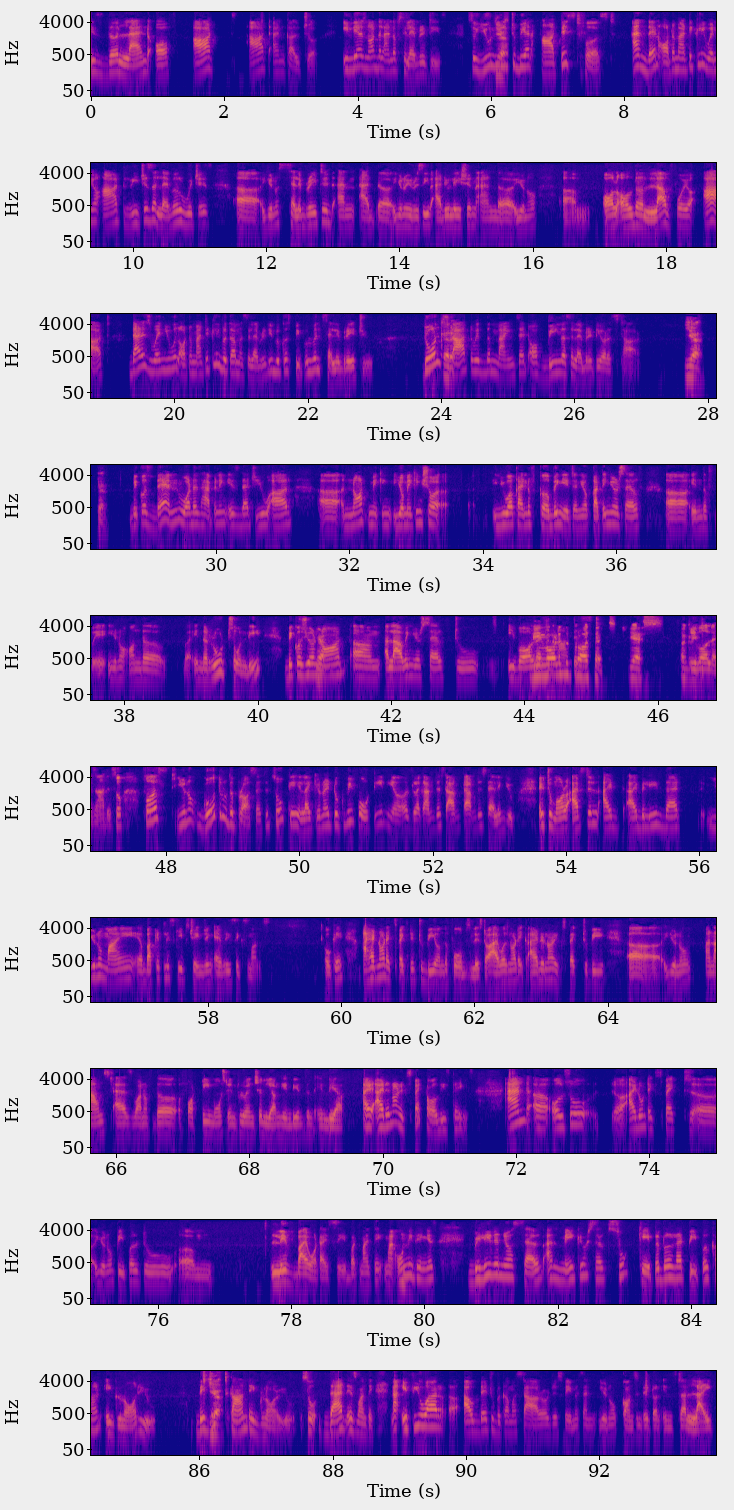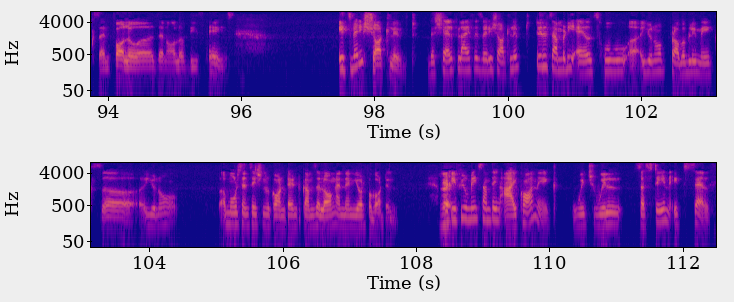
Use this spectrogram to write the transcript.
is the land of art art and culture india is not the land of celebrities so you need Yeah. to be an artist first and then automatically when your art reaches a level which is uh, you know celebrated and ad, uh, you know you receive adulation and uh, you know um, all all the love for your art that is when you will automatically become a celebrity because people will celebrate you don't Correct. start with the mindset of being a celebrity or a star Yeah. Yeah. because then what is happening is that you are uh, not making you're making sure you are kind of curbing it and you're cutting yourself uh, in the you know on the in the roots only because you're Yeah. not um, allowing yourself to evolve Be involved in the process. Yes. Agreed. evolve as an artist. So first, you know, go through the process. It's okay. Like you know, it took me 14 years. Like I'm just, I'm, I'm just telling you. Like tomorrow, I've still, I, I believe that you know, my uh, bucket list keeps changing every six months. Okay, I had not expected to be on the Forbes list, or I was not, I did not expect to be, uh, you know, announced as one of the 40 most influential young Indians in India. I, I did not expect all these things, and uh, also uh, I don't expect uh, you know people to um, live by what I say. But my thing, my only thing is believe in yourself and make yourself so capable that people can't ignore you. They Yeah. just can't ignore you. So that is one thing. Now, if you are uh, out there to become a star or just famous and you know concentrate on Insta likes and followers and all of these things, it's very short lived. The shelf life is very short lived till somebody else who uh, you know probably makes uh, you know a more sensational content comes along and then you're forgotten. But if you make something iconic, which will sustain itself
